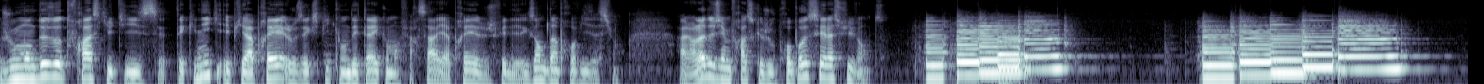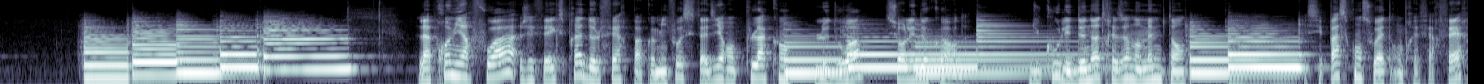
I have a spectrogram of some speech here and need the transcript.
Je vous montre deux autres phrases qui utilisent cette technique, et puis après, je vous explique en détail comment faire ça, et après, je fais des exemples d'improvisation. Alors la deuxième phrase que je vous propose, c'est la suivante. La première fois, j'ai fait exprès de le faire pas comme il faut, c'est-à-dire en plaquant le doigt sur les deux cordes. Du coup, les deux notes résonnent en même temps. Et c'est pas ce qu'on souhaite, on préfère faire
